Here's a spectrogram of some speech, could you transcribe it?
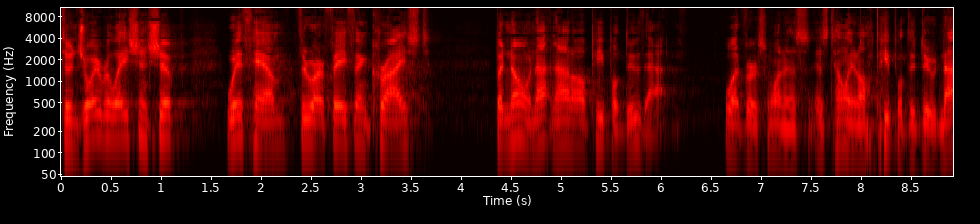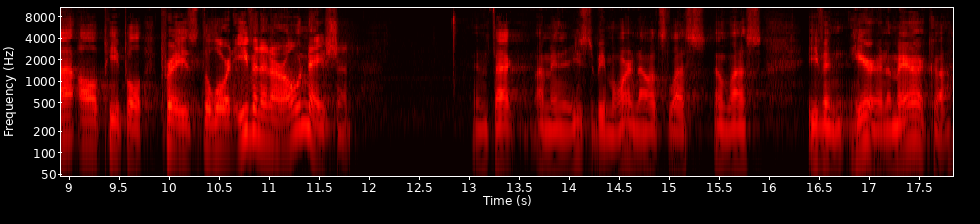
to enjoy relationship with Him through our faith in Christ. But no, not, not all people do that. What verse 1 is, is telling all people to do. Not all people praise the Lord, even in our own nation. In fact, I mean, there used to be more, and now it's less and less, even here in America.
